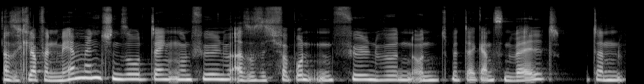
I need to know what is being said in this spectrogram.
Also ich glaube, wenn mehr Menschen so denken und fühlen, also sich verbunden fühlen würden und mit der ganzen Welt, dann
